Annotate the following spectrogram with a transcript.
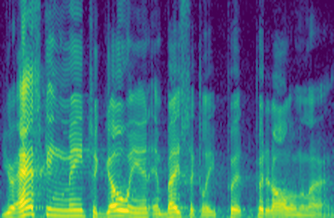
You're asking me to go in and basically put, put it all on the line.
